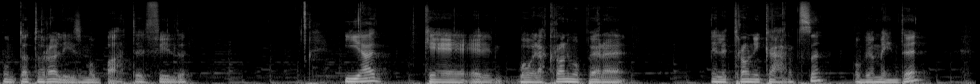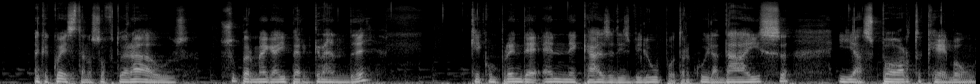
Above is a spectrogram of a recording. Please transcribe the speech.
puntato al realismo Battlefield. IA, che è, boh, è l'acronimo per Electronic Arts, ovviamente, anche questa è una software house super mega iper grande che comprende n case di sviluppo, tra cui la DICE, IA Sport, che boh,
